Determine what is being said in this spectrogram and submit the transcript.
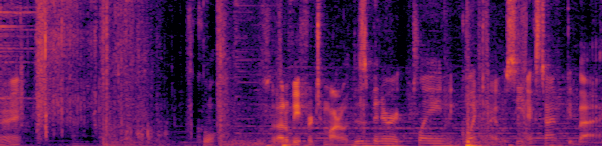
Alright. Cool. So that'll be for tomorrow. This has been Eric playing Gwent. I will see you next time. Goodbye.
